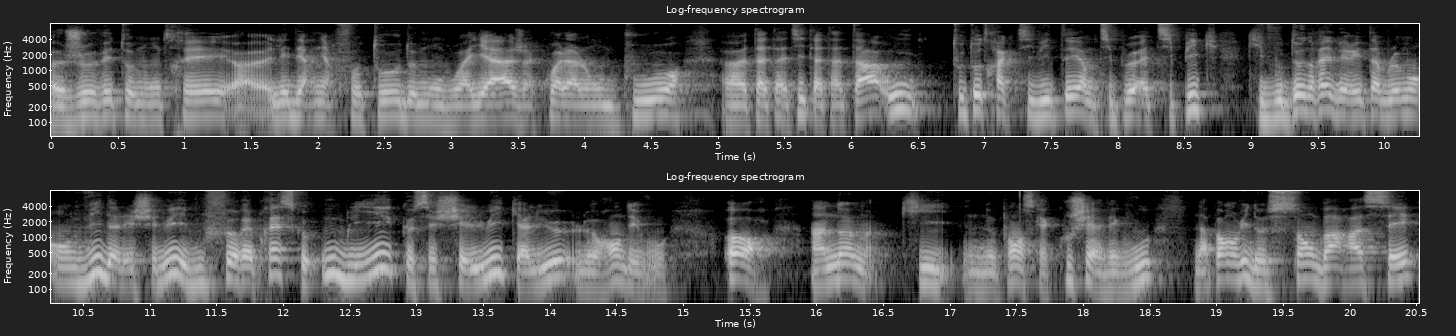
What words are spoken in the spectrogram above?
euh, je vais te montrer euh, les dernières photos de mon voyage à Kuala Lumpur, tatati tatata, ou toute autre activité un petit peu atypique qui vous donnerait véritablement envie d'aller chez lui et vous ferait presque oublier que c'est chez lui qu'a lieu le rendez-vous. Or, un homme qui ne pense qu'à coucher avec vous n'a pas envie de s'embarrasser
